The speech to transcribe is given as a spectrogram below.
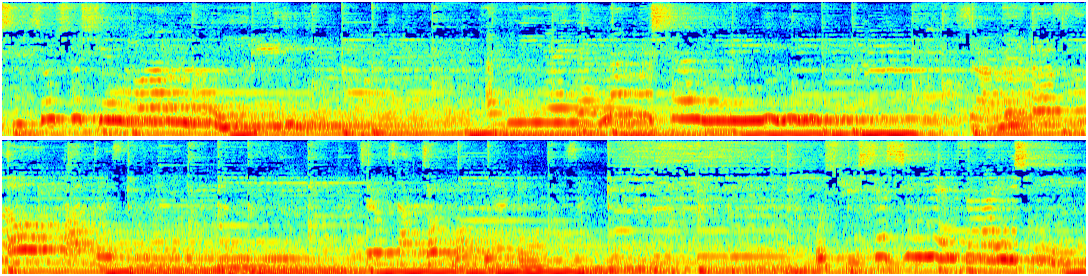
始终出现我。里，爱你爱的那么神秘。想你的时候，感觉是那么美丽，就像春风掠过。我。许下心愿在心里，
